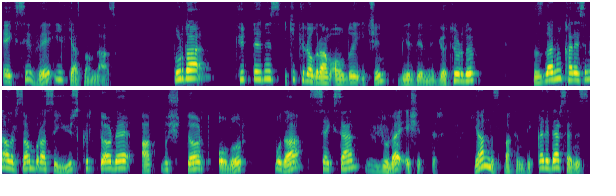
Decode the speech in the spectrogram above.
eksi v ilk yazmam lazım. Burada kütlemiz 2 kilogram olduğu için birbirini götürdü. Hızlarının karesini alırsam burası 144'e 64 olur. Bu da 80 Joule'a eşittir. Yalnız bakın dikkat ederseniz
